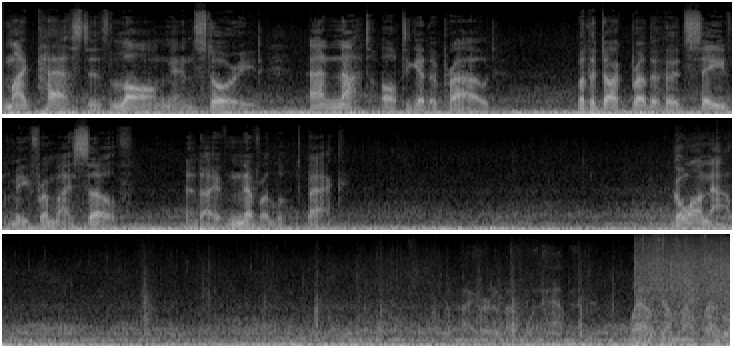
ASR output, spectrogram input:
My past is long and storied, and not altogether proud. But the Dark Brotherhood saved me from myself, and I have never looked back. Go on now. I heard about what happened. Welcome, my brother.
